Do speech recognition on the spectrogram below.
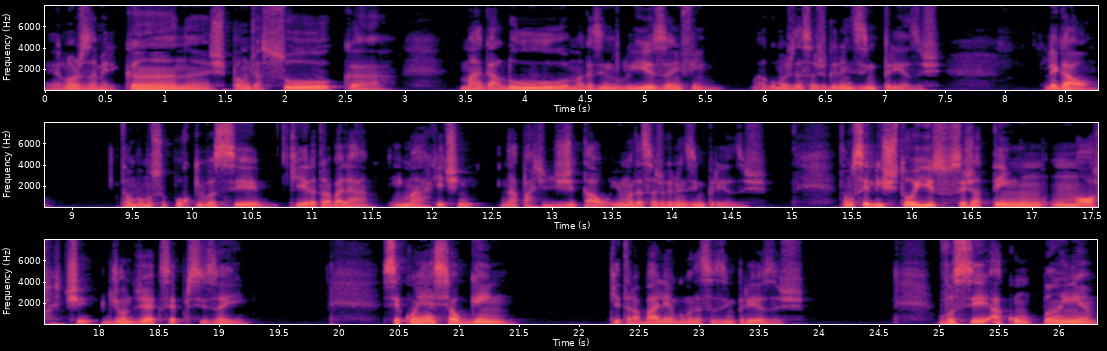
é, lojas americanas, Pão de Açúcar, Magalu, Magazine Luiza, enfim, algumas dessas grandes empresas. Legal. Então vamos supor que você queira trabalhar em marketing na parte digital em uma dessas grandes empresas. Então você listou isso, você já tem um, um norte de onde é que você precisa ir. Você conhece alguém que trabalha em alguma dessas empresas? Você acompanha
